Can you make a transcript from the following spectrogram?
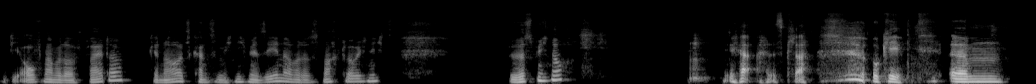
Die Aufnahme läuft weiter. Genau, jetzt kannst du mich nicht mehr sehen, aber das macht, glaube ich, nichts. Du hörst mich noch? Hm. Ja, alles klar. Okay. Ähm,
